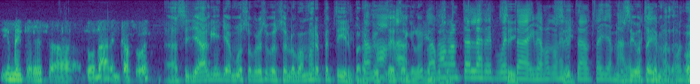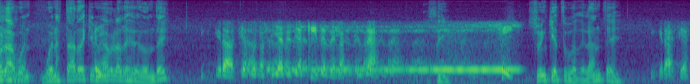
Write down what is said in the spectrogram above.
y me interesa donar en caso de. Ah, si ya alguien llamó sobre eso, pero se lo vamos a repetir para que usted tenga la orientación. Vamos a aguantar la respuesta y vamos a coger otra llamada. Sí, otra llamada. Hola, buenas tardes. ¿Quién me habla desde dónde? Gracias, buenos días desde aquí, desde la ciudad. Sí. Sí. Su inquietud, adelante. Gracias.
